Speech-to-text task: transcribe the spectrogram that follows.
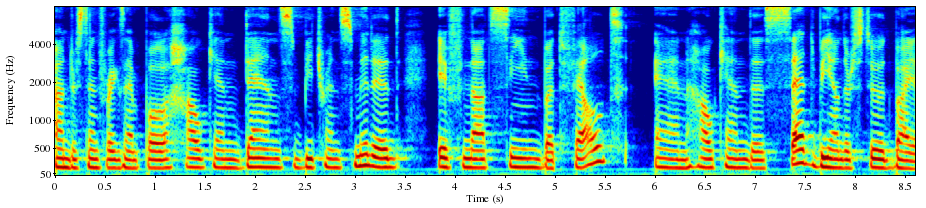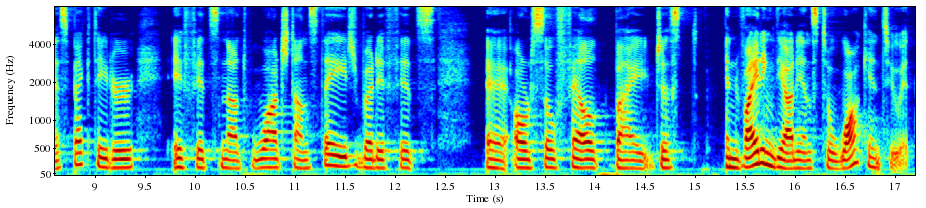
understand, for example, how can dance be transmitted if not seen but felt and how can the set be understood by a spectator if it's not watched on stage, but if it's uh, also felt by just inviting the audience to walk into it.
